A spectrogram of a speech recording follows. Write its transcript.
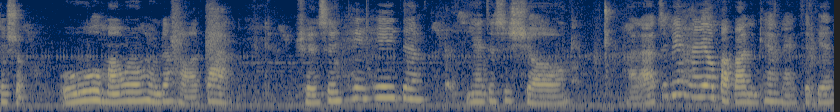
的手，哦，毛茸茸的好大，全身黑黑的。你看这是熊。好啦，这边还有宝宝，你看来这边，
